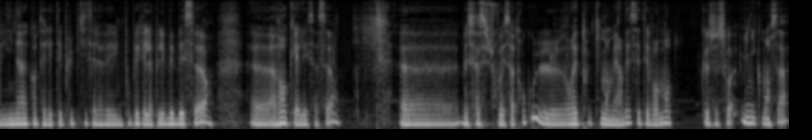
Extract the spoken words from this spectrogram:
Lina, quand elle était plus petite, elle avait une poupée qu'elle appelait bébé sœur, avant qu'elle ait sa sœur. mais ça, je trouvais ça trop cool. Le vrai truc qui m'emmerdait, c'était vraiment que ce soit uniquement ça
